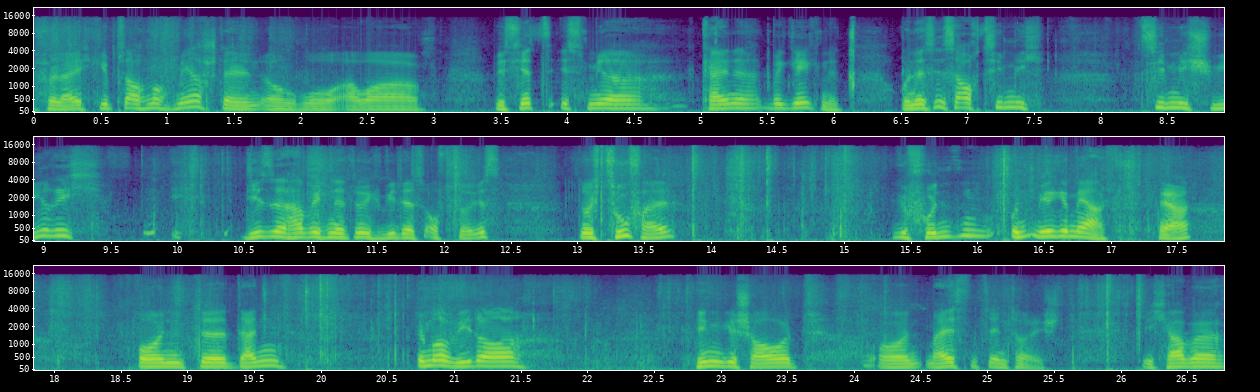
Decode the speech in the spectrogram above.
vielleicht gibt es auch noch mehr Stellen irgendwo, aber bis jetzt ist mir keine begegnet. Und es ist auch ziemlich, ziemlich schwierig. Diese habe ich natürlich, wie das oft so ist, durch Zufall gefunden und mir gemerkt. Ja. Und äh, dann immer wieder hingeschaut und meistens enttäuscht. Ich habe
